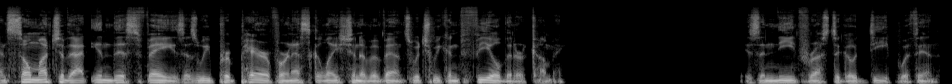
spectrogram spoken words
and so much of that in this phase as we prepare for an escalation of events which we can feel that are coming is a need for us to go deep within,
